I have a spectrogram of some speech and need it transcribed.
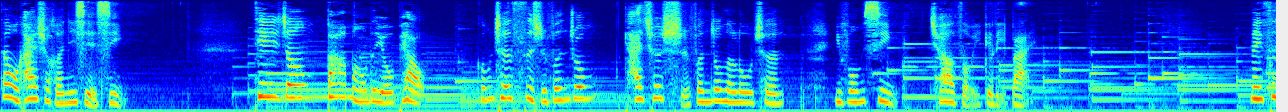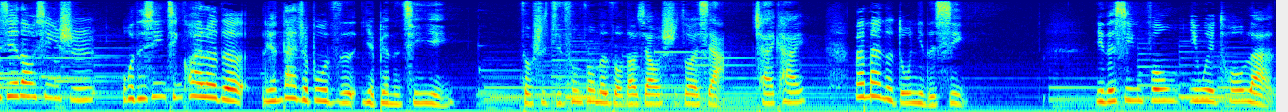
但我开始和你写信，贴一张八毛的邮票，公车四十分钟，开车十分钟的路程，一封信却要走一个礼拜。每次接到信时，我的心情快乐的，连带着步子也变得轻盈，总是急匆匆的走到教室坐下，拆开，慢慢的读你的信。你的信封因为偷懒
